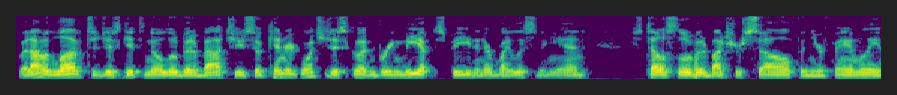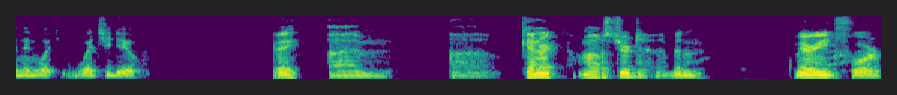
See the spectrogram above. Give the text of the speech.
But I would love to just get to know a little bit about you. So Kenrick, why don't you just go ahead and bring me up to speed and everybody listening in just tell us a little bit about yourself and your family, and then what what you do. Okay, I'm uh, Kenrick Mustard. I've been married for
